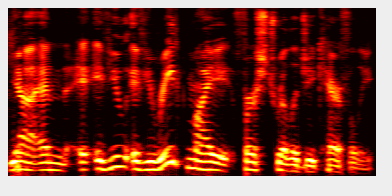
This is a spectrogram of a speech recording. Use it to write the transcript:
Yeah, and if you if you read my first trilogy carefully,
